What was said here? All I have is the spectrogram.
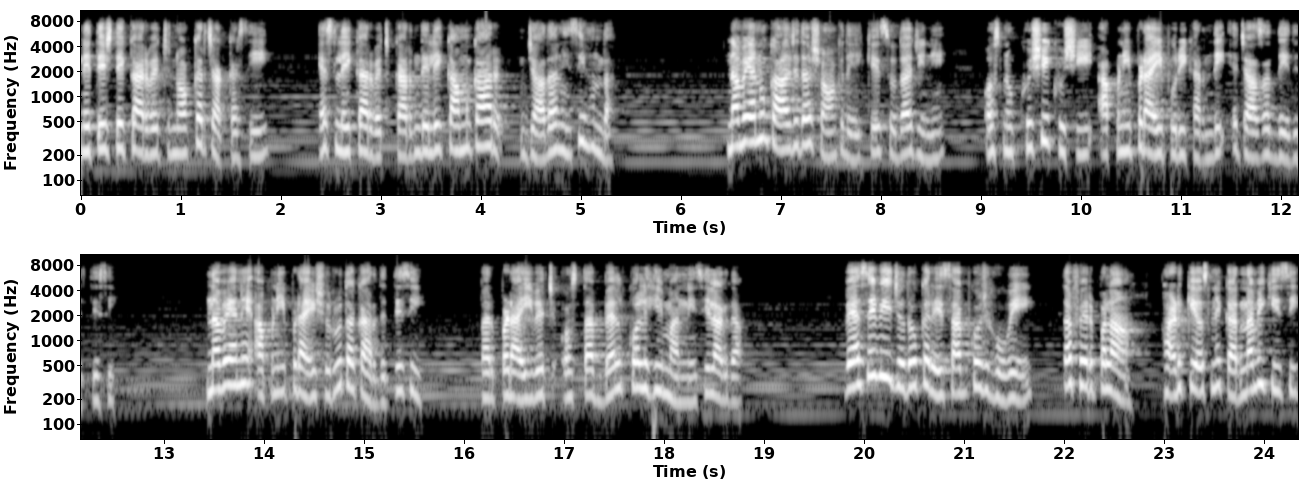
ਨਿਤਿਸ਼ ਦੇ ਘਰ ਵਿੱਚ ਨੌਕਰ ਚਾਕਰ ਸੀ। ਇਸ ਲਈ ਘਰ ਵਿੱਚ ਕਰਨ ਦੇ ਲਈ ਕੰਮਕਾਰ ਜ਼ਿਆਦਾ ਨਹੀਂ ਸੀ ਹੁੰਦਾ। ਨਵਿਆਂ ਨੂੰ ਕਾਲਜ ਦਾ ਸ਼ੌਂਕ ਦੇਖ ਕੇ ਸੁਦਾ ਜੀ ਨੇ ਉਸ ਨੂੰ ਖੁਸ਼ੀ-ਖੁਸ਼ੀ ਆਪਣੀ ਪੜ੍ਹਾਈ ਪੂਰੀ ਕਰਨ ਦੀ ਇਜਾਜ਼ਤ ਦੇ ਦਿੱਤੀ ਸੀ। ਨਵਿਆਂ ਨੇ ਆਪਣੀ ਪੜ੍ਹਾਈ ਸ਼ੁਰੂ ਤਾਂ ਕਰ ਦਿੱਤੀ ਸੀ। ਪਰ ਪੜ੍ਹਾਈ ਵਿੱਚ ਉਸ ਦਾ ਬਿਲਕੁਲ ਹੀ ਮਨ ਨਹੀਂ ਸੀ ਲੱਗਦਾ। ਵੈਸੇ ਵੀ ਜਦੋਂ ਘਰੇ ਸਭ ਕੁਝ ਹੋਵੇ, ਤਾਂ ਫਿਰ ਭਲਾ ਫੜ ਕੇ ਉਸਨੇ ਕਰਨਾ ਵੀ ਕੀ ਸੀ?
